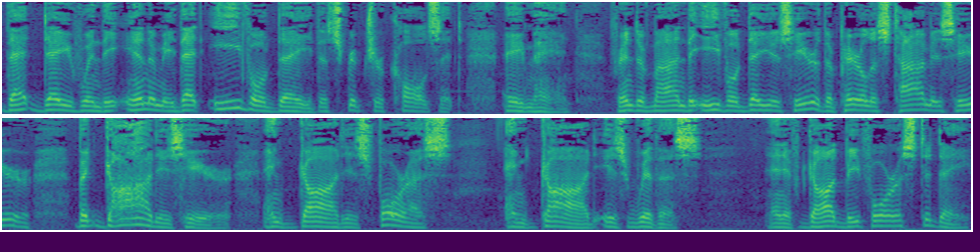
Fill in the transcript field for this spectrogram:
that day when the enemy, that evil day, the scripture calls it. Amen. Friend of mine, the evil day is here, the perilous time is here, but God is here and God is for us And God is with us. And if God be for us today,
